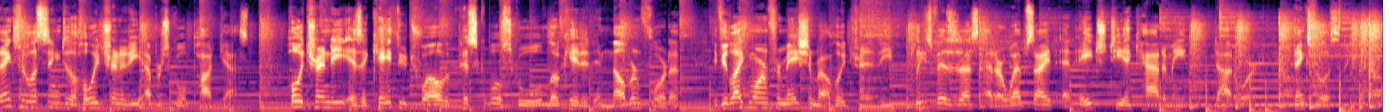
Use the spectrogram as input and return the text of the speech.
Thanks for listening to the Holy Trinity Upper School Podcast. Holy Trinity is a K 12 Episcopal school located in Melbourne, Florida. If you'd like more information about Holy Trinity, please visit us at our website at htacademy.org. Thanks for listening.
